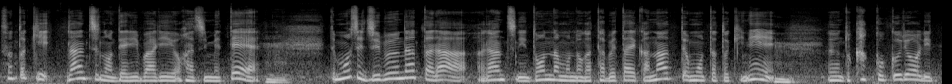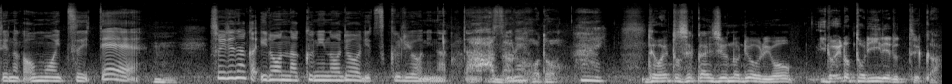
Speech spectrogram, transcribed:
その時ランチのデリバリーを始めて、うん。でもし自分だったらランチにどんなものが食べたいかなって思った時に、うん、と各国料理っていうのが思いついてうん。それでなんかいろんな国の料理作るようになったああんですね。なるほど。はい、で割と世界中の料理をいろいろ取り入れるっていうか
